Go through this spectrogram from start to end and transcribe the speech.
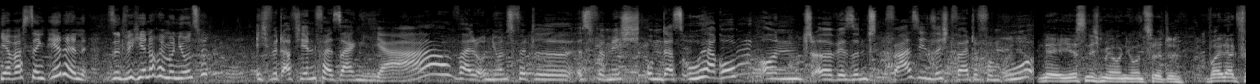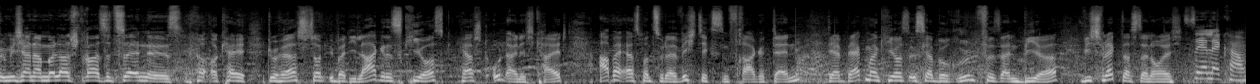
Ja, was denkt ihr denn? Sind wir hier noch im Unionsviertel? Ich würde auf jeden Fall sagen ja, weil Unionsviertel ist für mich um das U herum und äh, wir sind quasi in Sichtweite vom U. Nee, hier ist nicht mehr Unionsviertel, weil das für mich an der Möllerstraße zu Ende ist. Okay, du hörst schon, über die Lage des Kiosks herrscht Uneinigkeit. Aber erstmal zu der wichtigsten Frage, denn der Bergmann-Kiosk ist ja berühmt für sein Bier. Wie schmeckt das denn euch? Sehr lecker.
